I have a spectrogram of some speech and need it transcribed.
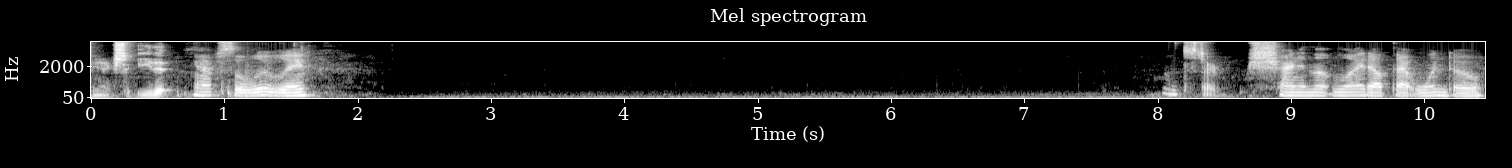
You actually eat it? Absolutely. Let's start shining that light out that window.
